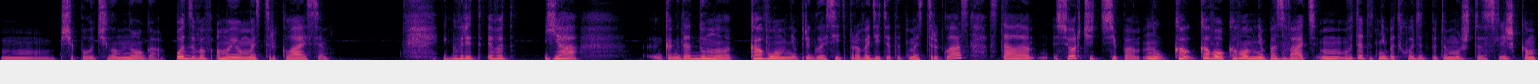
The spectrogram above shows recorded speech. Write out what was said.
м, вообще получила много отзывов о моем мастер-классе. И говорит, «Э, вот я, когда думала, кого мне пригласить проводить этот мастер-класс, стала серчить, типа, ну, ко- кого, кого мне позвать? Вот этот не подходит, потому что слишком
